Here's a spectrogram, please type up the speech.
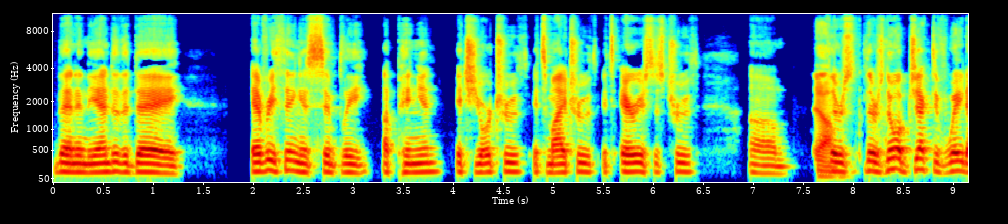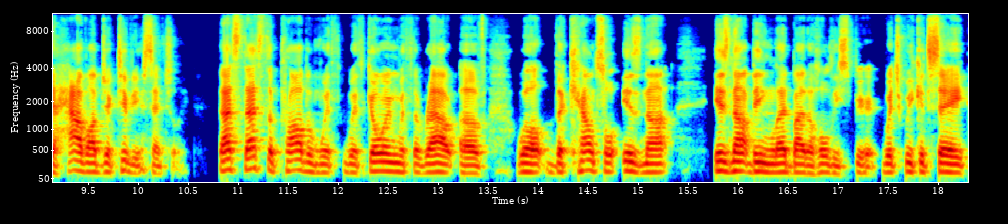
then in the end of the day everything is simply opinion. It's your truth. It's my truth. It's arius's truth. Um, Yeah. there's there's no objective way to have objectivity essentially. That's that's the problem with with going with the route of well the council is not is not being led by the holy spirit which we could say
